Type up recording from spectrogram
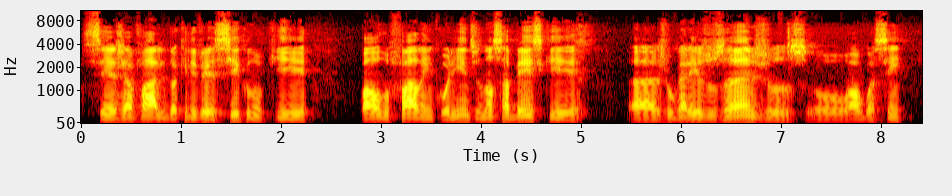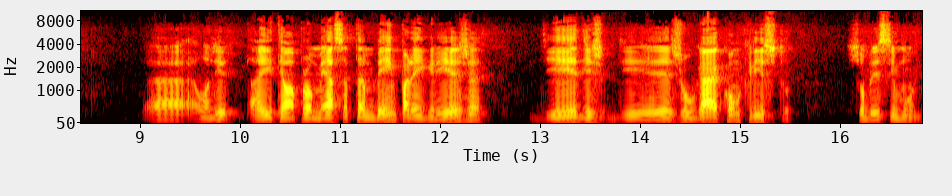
seja válido aquele versículo que Paulo fala em Coríntios: Não sabeis que uh, julgareis os anjos, ou algo assim. uh, onde aí tem uma promessa também para a igreja de, de, de julgar com Cristo sobre esse mundo.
